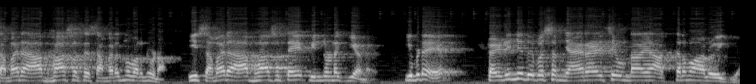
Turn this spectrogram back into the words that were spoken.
സമരാഭാസത്തെ സമരം എന്ന് പറഞ്ഞുകൂടാ ഈ സമരാഭാസത്തെ പിന്തുണയ്ക്കുകയാണ്. ഇവിടെ കഴിഞ്ഞ ദിവസം ഞായറാഴ്ച ഉണ്ടായ അക്രമം ആലോചിക്കുക.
